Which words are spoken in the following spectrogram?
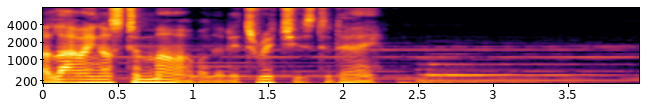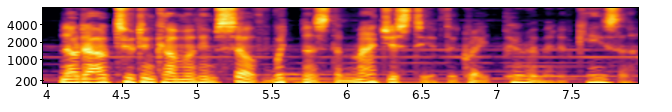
allowing us to marvel at its riches today. No doubt Tutankhamun himself witnessed the majesty of the Great Pyramid of Giza,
